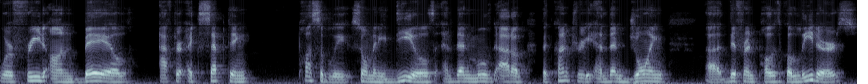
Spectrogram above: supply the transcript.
were freed on bail after accepting possibly so many deals and then moved out of the country and then joined uh, different political leaders,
